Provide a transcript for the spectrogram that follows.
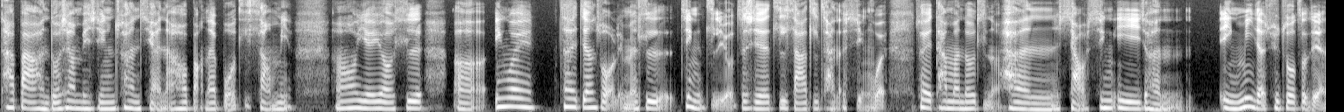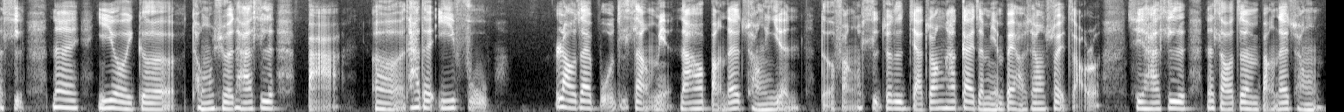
他把很多橡皮筋串起来，然后绑在脖子上面。然后也有是呃，因为。在监所里面是禁止有这些自杀自残的行为，所以他们都只能很小心翼翼、很隐秘的去做这件事。那也有一个同学，他是把呃他的衣服绕在脖子上面，然后绑在床沿的方式，就是假装他盖着棉被，好像睡着了。其实他是那时候正绑在床，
